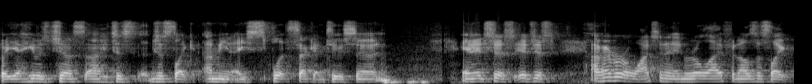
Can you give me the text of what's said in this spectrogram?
But yeah, he was just uh, just just like I mean a split second too soon. And it's just it just I remember watching it in real life and I was just like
